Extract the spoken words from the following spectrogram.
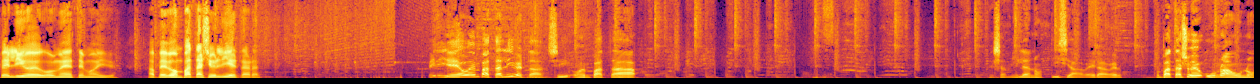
Peligro de gol me metemos ahí. A un patacho y libertad. Perideo empatar Libertad, sí, o empatar. Esa a mí la noticia, a ver, a ver. Empatar es 1 a 1.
